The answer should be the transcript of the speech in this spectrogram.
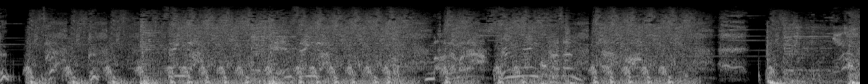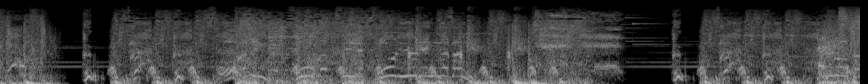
まだまだ瞬間火山大波人大波つい。で総流連火山エルロー山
